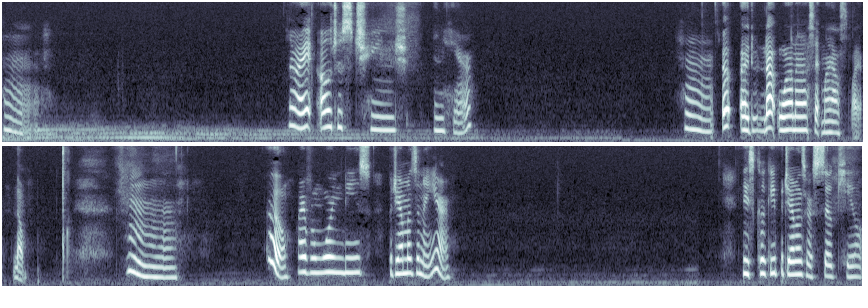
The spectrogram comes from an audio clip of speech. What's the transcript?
Hmm. Alright, I'll just change in here. Hmm. Oh, I do not want to set my house fire. No. Hmm. Oh, I haven't worn these pajamas in a year. These cookie pajamas are so cute.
